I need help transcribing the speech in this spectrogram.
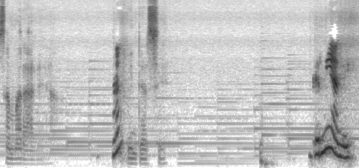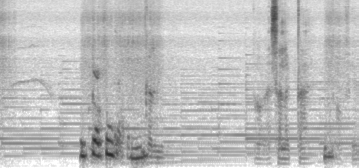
समर आ गया? विंटर से। गर्मी आ गई। इसकी एक्टिंग क्या करनी गर्मी। तो ऐसा लगता है तो फिर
